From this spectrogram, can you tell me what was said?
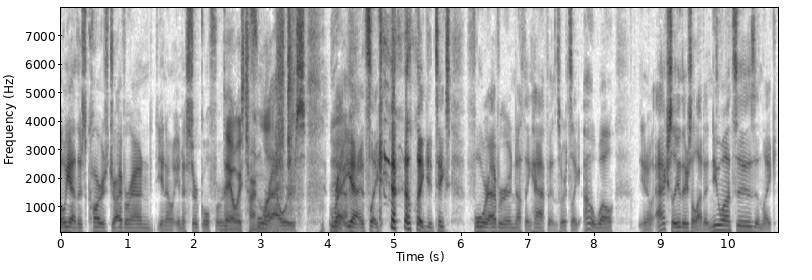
oh yeah those cars drive around you know in a circle for They always turn four left. hours right yeah it's like like it takes forever and nothing happens or it's like oh well you know actually there's a lot of nuances and like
